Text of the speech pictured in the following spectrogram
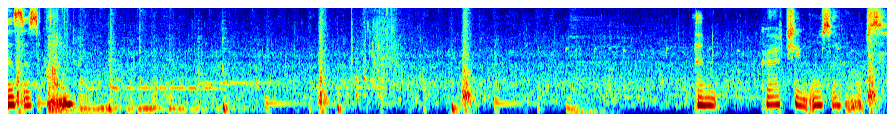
this is on. And crouching also helps.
